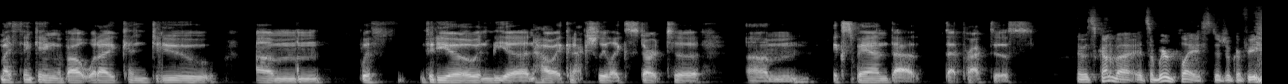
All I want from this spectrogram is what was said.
my thinking about what I can do um, with video and media and how I can actually like start to um, expand that that practice. It was kind of a it's a weird place, digital graffiti.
